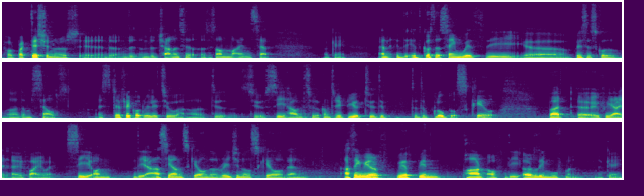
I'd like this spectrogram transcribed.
for practitioners, uh, the, the, the, challenge is on mindset. Okay, and it, it goes the same with the uh, business school uh, themselves. It's difficult really to, uh, to, to see how this will contribute to the, to the global scale. But if, we, if I see on the ASEAN scale, on the regional scale, then I think we have we have been part of the early movement. Okay,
